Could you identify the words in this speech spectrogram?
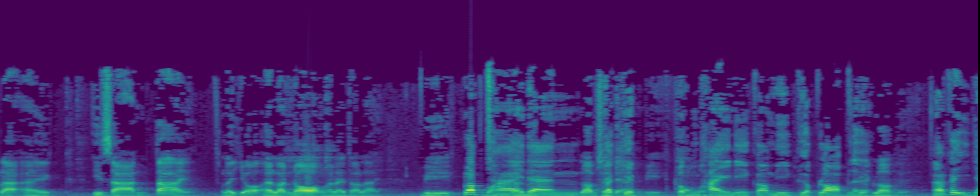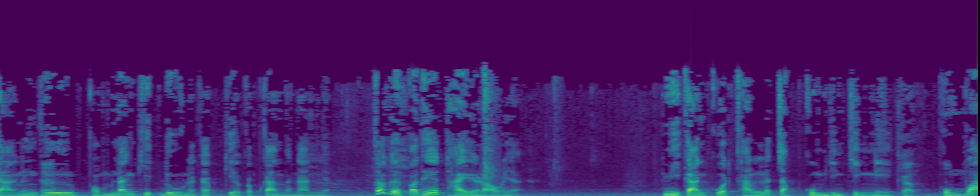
กลางไออีสานใต้ระยองเอ่อระนองอะไรต่ออะไรมีรอบชายแดนรอบชายตะแดเข็นบมีครบของหมดไทยนี่ก็มีเกือบรอบเลยเกือบรอบเลย แล้วก็อีกอย่างหนึ่งคือผมนั่งคิดดูนะครับ เกี่ยวกับการพนันเนี่ย ถ้าเกิดประเทศไทยเราเนี่ย มีการกวดขันและจับกลุ่มจริง ๆ นี่ครับ ผมว่า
